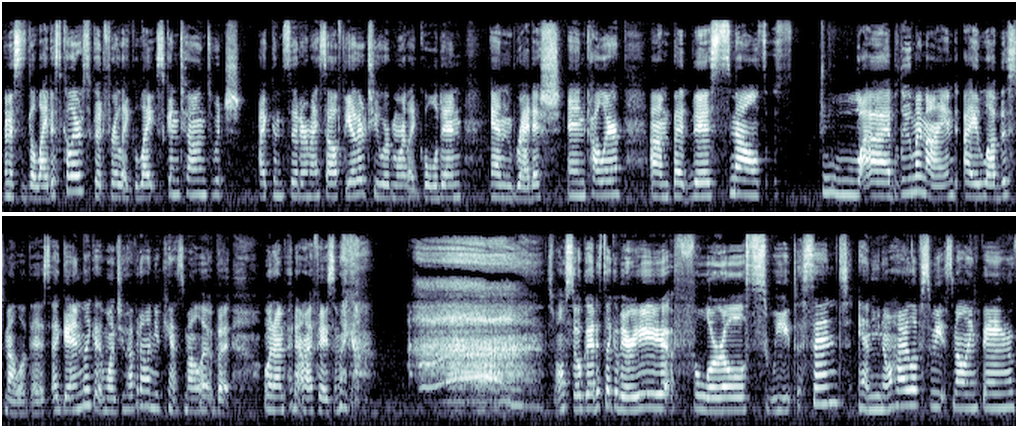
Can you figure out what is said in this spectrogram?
And this is the lightest color it's good for like light skin tones which I consider myself. The other two were more like golden and reddish in color. Um, but this smells I blew my mind. I love the smell of this. Again like once you have it on you can't smell it. But when I'm putting it on my face I'm like smells so good. It's like a very floral, sweet scent. And you know how I love sweet smelling things.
